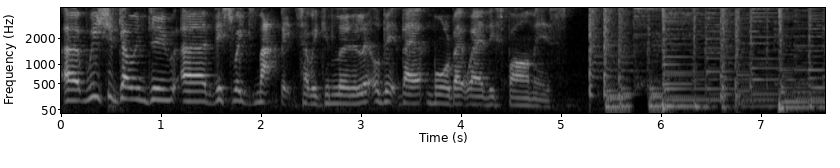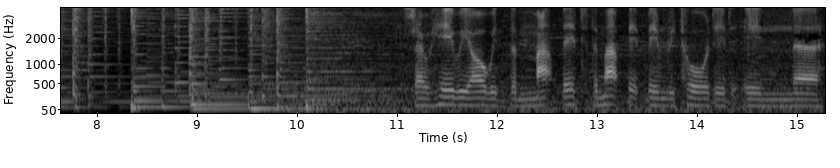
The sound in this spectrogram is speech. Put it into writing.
uh, we should go and do uh, this week's map bit so we can learn a little bit about, more about where this farm is. So here we are with the map bit. The map bit being recorded in uh,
